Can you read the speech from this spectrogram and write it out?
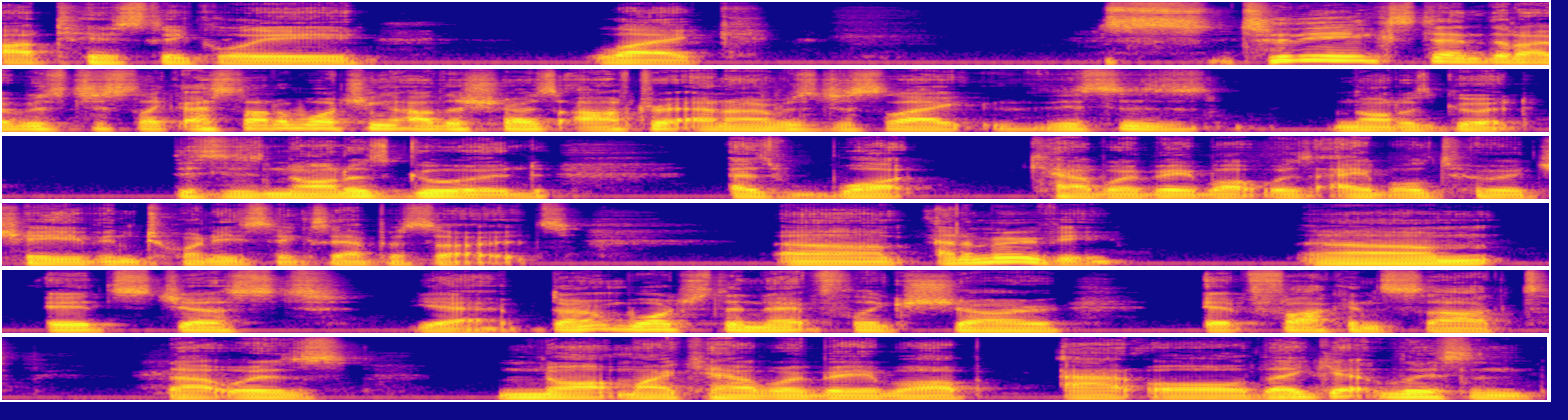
artistically, like to the extent that I was just like, I started watching other shows after it, and I was just like, this is not as good. This is not as good as what Cowboy Bebop was able to achieve in 26 episodes um, and a movie. Um, it's just, yeah, don't watch the Netflix show. It fucking sucked. That was not my Cowboy Bebop at all. They get, listen,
